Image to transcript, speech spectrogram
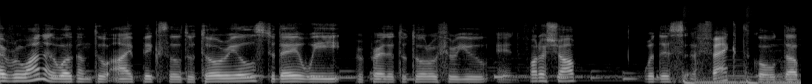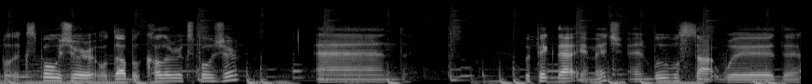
everyone and welcome to iPixel tutorials. Today we prepared a tutorial for you in Photoshop with this effect called double exposure or double color exposure. And we pick that image and we will start with the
